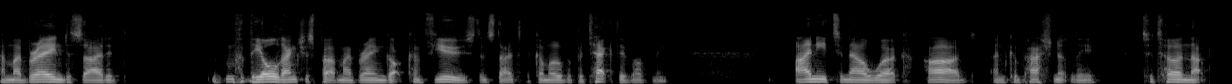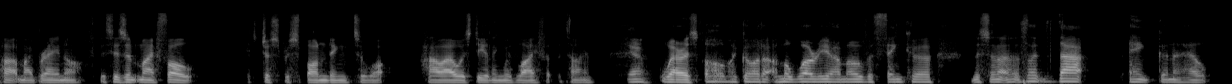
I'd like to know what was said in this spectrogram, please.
and my brain decided the old anxious part of my brain got confused and started to become overprotective of me i need to now work hard and compassionately to turn that part of my brain off. This isn't my fault. It's just responding to what how I was dealing with life at the time. Yeah. Whereas, oh my God, I'm a worrier, I'm an overthinker, this and that. It's like that ain't gonna help.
